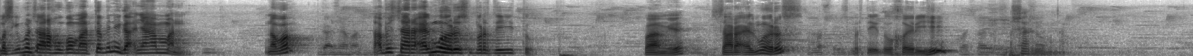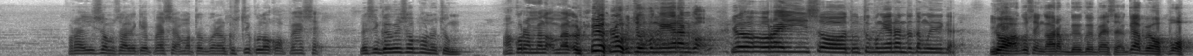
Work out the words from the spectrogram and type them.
Meskipun cara hukum adab ini gak nyaman. Napa? Gak nyaman. Tapi secara ilmu harus seperti itu. Paham ya? Secara ilmu harus seperti itu khairihi wa syarrihi Ora iso misale ke pesek mata pengen Gusti kula kok pesek. Lah sing gawe sapa no, Cung? Aku ora melok-melok lucu pangeran kok. Ya ora iso, tutu pangeran tetep ngene kan. Yo aku sing karep gawe kowe pesek. Ki ape opo?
